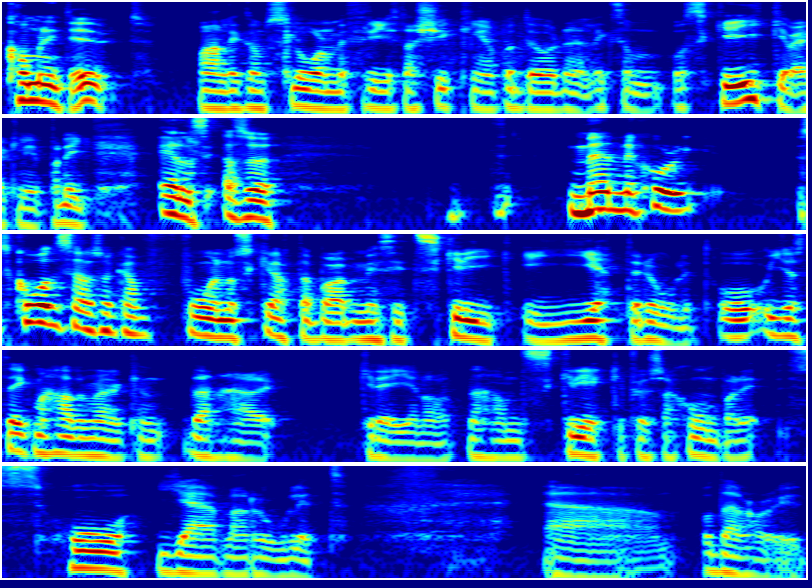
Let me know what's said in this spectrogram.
kommer inte ut. Och han liksom slår med frysta kycklingar på dörren liksom, och skriker verkligen i panik. Älsk, alltså, människor, skådisar som kan få en att skratta bara med sitt skrik är jätteroligt. Och Gösta Ekman hade verkligen den här grejen av att när han skrek i frustration var det så jävla roligt. Uh, och där har du ju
